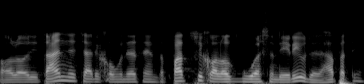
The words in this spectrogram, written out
kalau ditanya cari komunitas yang tepat sih kalau gua sendiri udah dapat ya.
